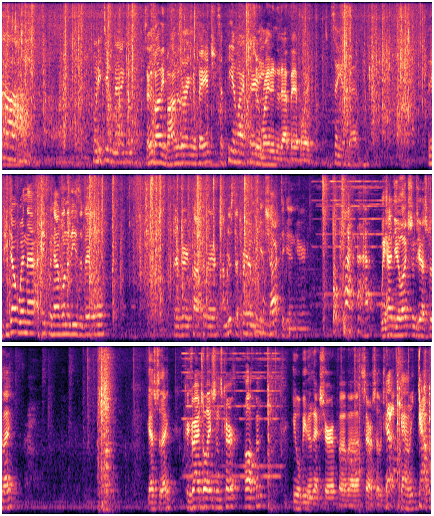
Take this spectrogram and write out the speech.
Ah. 22 Magnum. Is anybody monitoring the page? It's a PMR 30. Zoom right into that bad boy. Saying it's bad. And if you don't win that, I think we have one of these available. They're very popular. I'm just afraid I'm gonna get shocked again here. We had the elections yesterday. Yesterday. Congratulations, Kurt Hoffman. He will be the next sheriff of uh, Sarasota County. County.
